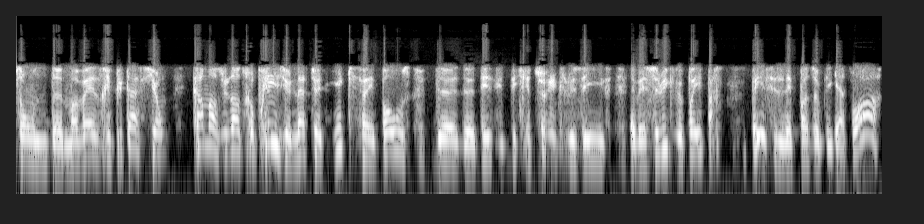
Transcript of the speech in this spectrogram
sont de mauvaise réputation. Quand dans une entreprise, il y a un atelier qui s'impose d'écriture de, inclusive, eh bien, celui qui ne veut pas y participer, s'il n'est pas obligatoire,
